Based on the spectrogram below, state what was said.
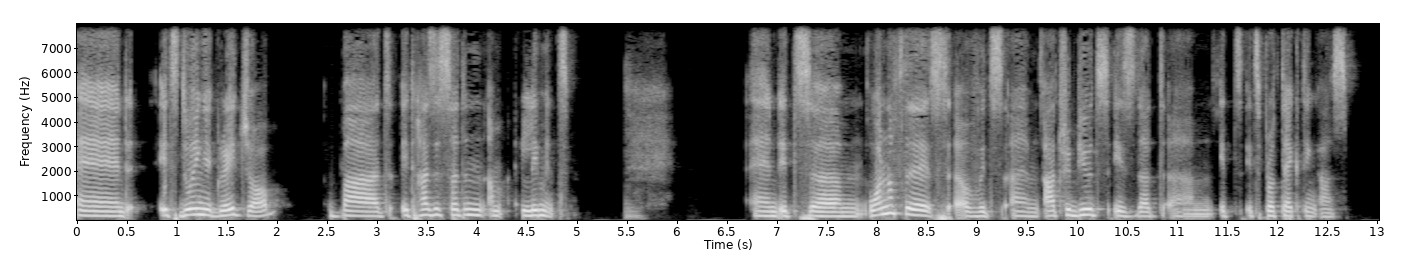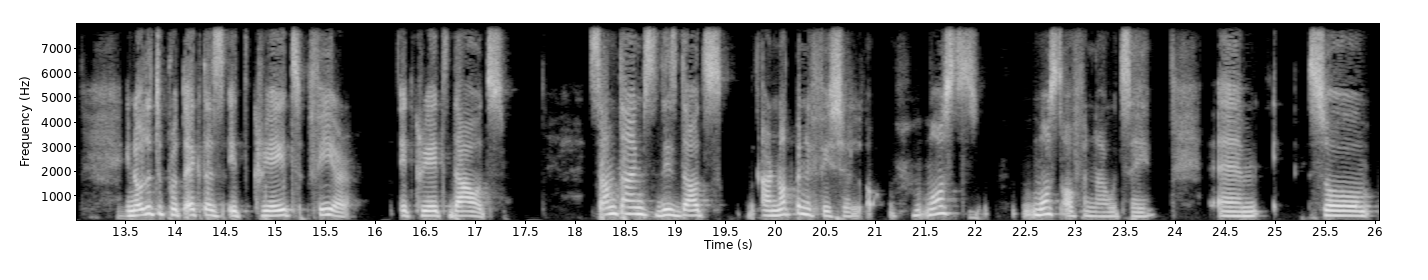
and it's doing a great job but it has a certain um, limit. And it's um, one of the of its um, attributes is that um, it's it's protecting us. In order to protect us it creates fear. It creates doubts. Sometimes these doubts are not beneficial. Most most often i would say. Um, so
